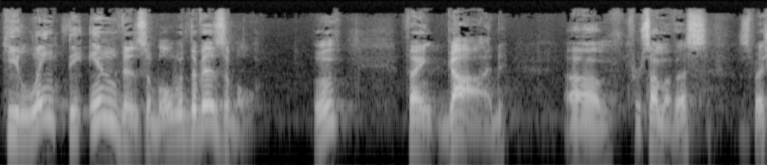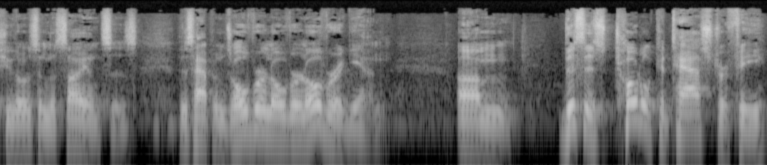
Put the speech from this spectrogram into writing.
He linked the invisible with the visible. Hmm? Thank God um, for some of us, especially those in the sciences. This happens over and over and over again. Um, this is total catastrophe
